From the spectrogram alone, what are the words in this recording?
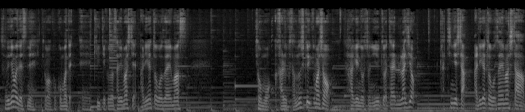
それではですね今日はここまで、え聞いてくださりましてありがとうございます。今日も明るく楽しくいきましょう。ハゲの人に勇気を与えるラジオ。カッチンでした。ありがとうございました。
